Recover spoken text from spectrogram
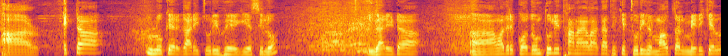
আর একটা লোকের গাড়ি চুরি হয়ে গিয়েছিল। গাড়িটা আমাদের কদমতলি থানা এলাকা থেকে চুরি হয়ে মাউতাল মেডিকেল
